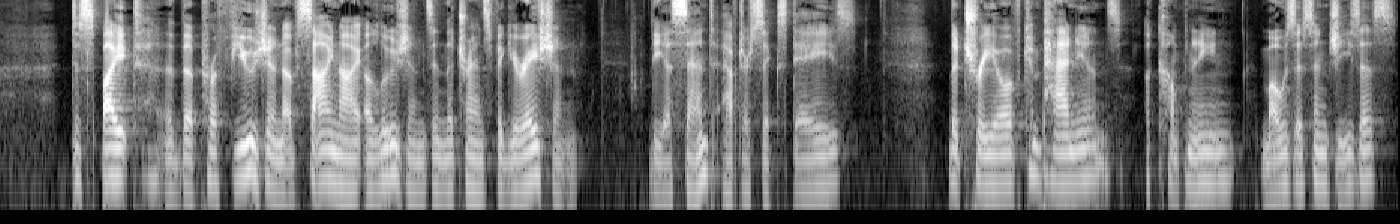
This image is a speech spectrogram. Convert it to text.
Despite the profusion of Sinai allusions in the Transfiguration, the ascent after six days, the trio of companions accompanying Moses and Jesus,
